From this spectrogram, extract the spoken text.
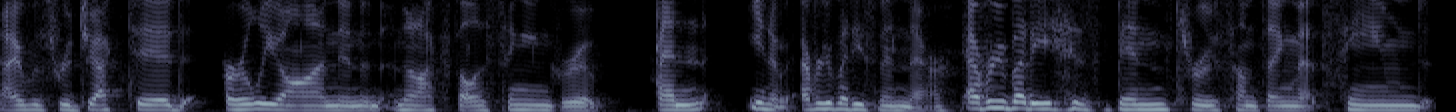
I was rejected early on in an, an a cappella singing group and, you know, everybody's been there. Everybody has been through something that seemed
